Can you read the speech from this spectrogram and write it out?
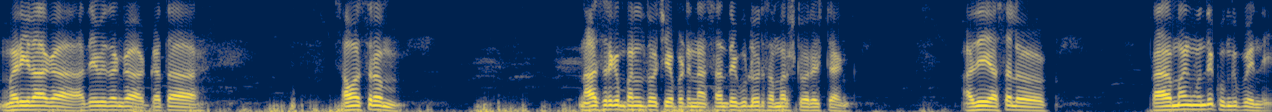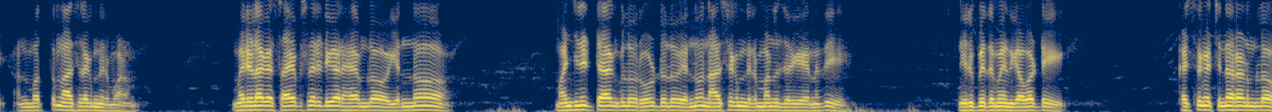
మరి ఇలాగా అదేవిధంగా గత సంవత్సరం నాసిరకం పనులతో చేపట్టిన సంతగుడూరు సమ్మర్ స్టోరేజ్ ట్యాంక్. అది అసలు ప్రారంభానికి ముందే కుంగిపోయింది. అది మొత్తం నాసిరకం నిర్మాణం. మరి ఇలాగ సాయి రెడ్డి గారి హయాంలో ఎన్నో మంచినీటి ట్యాంకులు రోడ్డులు ఎన్నో నాసిరకం నిర్మాణాలు జరిగాయన్నది నిరూపితమైంది కాబట్టి ఖచ్చితంగా చిన్నహరణంలో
